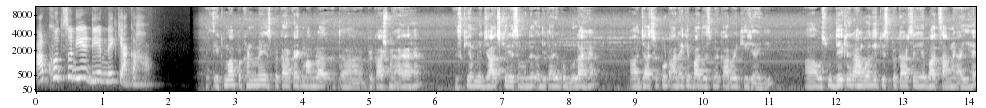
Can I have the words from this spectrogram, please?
आप खुद सुनिए डीएम ने क्या कहा। इकमा प्रखंड में इस प्रकार का एक मामला प्रकाश में आया है। इसकी हमने जाँच के लिए संबंधित अधिकारी को बोला है। जाँच रिपोर्ट आने के बाद इसमें कार्रवाई की जाएगी। उसमें देख लेना होगा कि किस प्रकार से ये बात सामने आई है।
